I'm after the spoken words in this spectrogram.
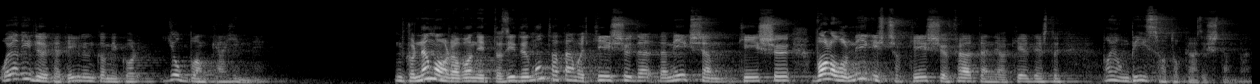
Olyan időket élünk, amikor jobban kell hinni. Amikor nem arra van itt az idő, mondhatnám, hogy késő, de, de mégsem késő, valahol mégiscsak késő feltenni a kérdést, hogy vajon bízhatok-e az Istenben?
